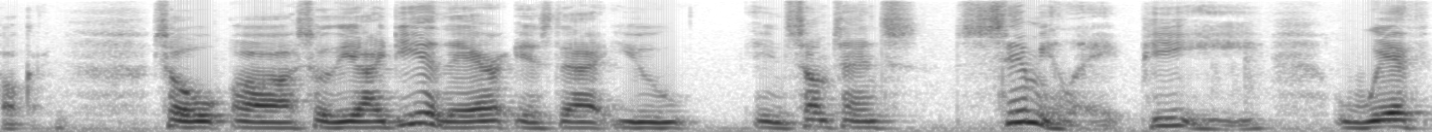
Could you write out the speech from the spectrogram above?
Okay. So, uh, so the idea there is that you, in some sense, simulate PE with,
